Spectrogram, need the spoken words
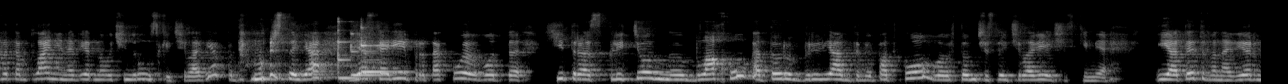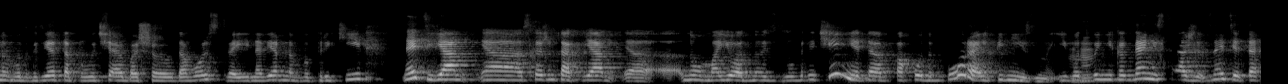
в этом плане, наверное, очень русский человек, потому что я, я скорее про такую вот э, хитро сплетенную блоху, которую бриллиантами подковываю, в том числе человеческими. И от этого, наверное, вот где-то получаю большое удовольствие. И, наверное, вопреки знаете, я, э, скажем так, я, э, ну, мое одно из увлечений – это походы в горы, альпинизм. И вот mm-hmm. вы никогда не скажете, знаете, это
